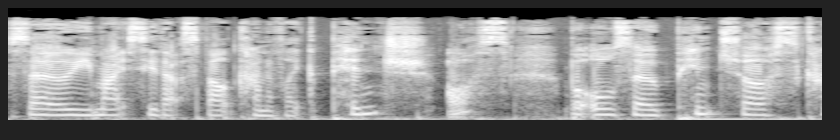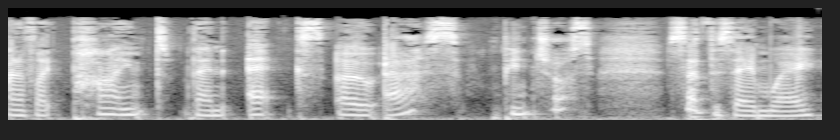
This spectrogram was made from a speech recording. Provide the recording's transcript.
So you might see that spelt kind of like pinch os, but also pinchos, kind of like pint, then X O S, pinchos. Said the same way.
